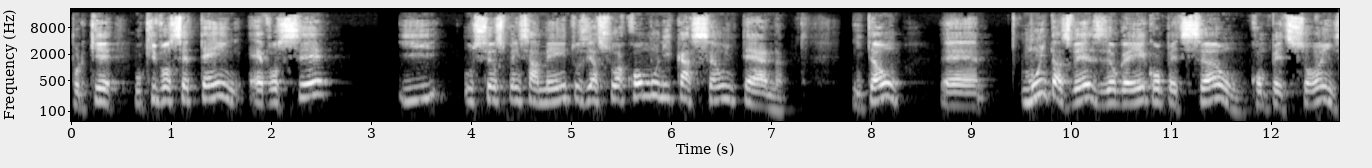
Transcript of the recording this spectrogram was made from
Porque o que você tem é você e os seus pensamentos e a sua comunicação interna. Então, é, muitas vezes eu ganhei competição, competições,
